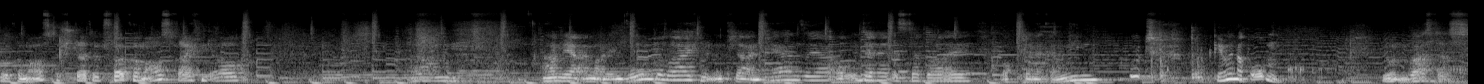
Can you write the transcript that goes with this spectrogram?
vollkommen ausgestattet, vollkommen ausreichend auch. Ähm, haben wir einmal den Wohnbereich mit einem kleinen Fernseher, auch Internet ist dabei, auch kleiner Kamin. Gut, gehen wir nach oben. Hier unten war es das.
